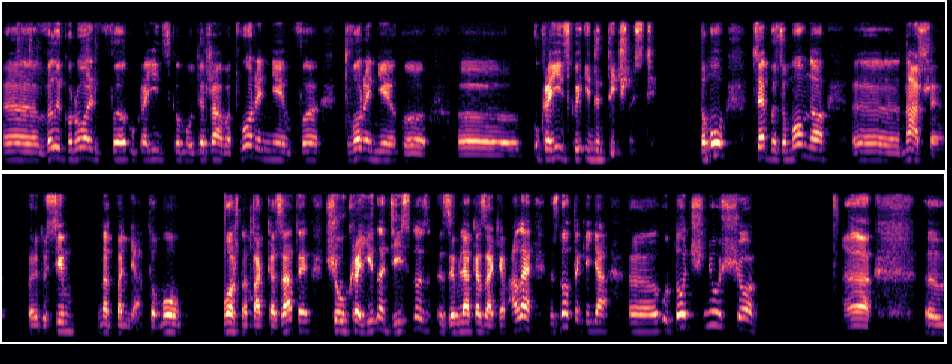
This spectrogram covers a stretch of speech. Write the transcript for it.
велику роль в українському державотворенні, в творенні е, е, української ідентичності. Тому це безумовно е, наше, передусім, надбання. Тому можна так казати, що Україна дійсно земля казаків. Але знов таки я е, уточню, що е, е, е,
